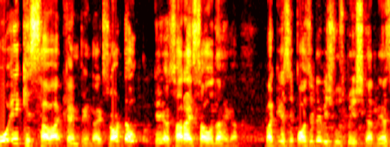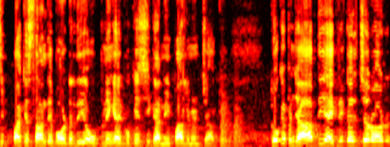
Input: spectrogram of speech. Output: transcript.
ਉਹ ਇੱਕ ਹਿੱਸਾ ਵਾ ਕੈਂਪੇਨ ਦਾ। ਇਟਸ ਨਾਟ ਦਾ ਸਾਰਾ ਹਿੱਸਾ ਉਹਦਾ ਹੈਗਾ। ਬਾਕੀ ਅਸੀਂ ਪੋਜ਼ਿਟਿਵ ਇਸ਼ੂਜ਼ ਪੇਸ਼ ਕਰਨੇ ਅਸੀਂ ਪਾਕਿਸਤਾਨ ਦੇ ਬਾਰਡਰ ਦੀ ਓਪਨਿੰਗ ਐਡਵੋਕੇਸੀ ਕਰਨੀ ਪਾਰਲੀਮੈਂਟ ਜਾ ਕੇ। ਕਿਉਂਕਿ ਪੰਜਾਬ ਦੀ ਐਗਰੀਕਲਚਰ ਔਰ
